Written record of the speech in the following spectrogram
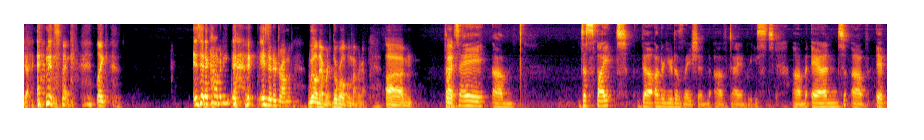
Yeah. and it's like like is it a comedy is it a drama we'll never the world will never know um I'd but say, um, despite the underutilization of Dianne Wiest, Um, and uh, it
